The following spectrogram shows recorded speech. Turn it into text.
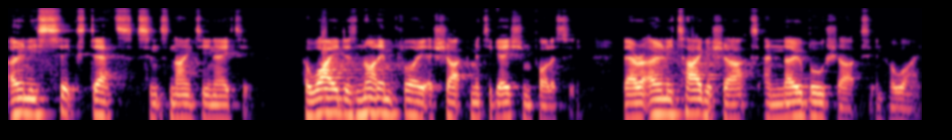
Only six deaths since 1980. Hawaii does not employ a shark mitigation policy. There are only tiger sharks and no bull sharks in Hawaii.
